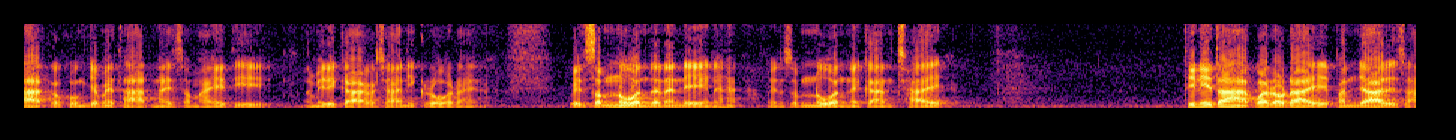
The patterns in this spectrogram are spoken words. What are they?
ทาตุก็คงจะไม่ทาตุในสมัยที่อเมริกาก็ใช้นิโกรอะไรนะเป็นสำนวนแต่นั้นเองนะฮะเป็นสำนวนในการใช้ ทีนี้ถ้าหากว่าเราได้พัญญาหรือสา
